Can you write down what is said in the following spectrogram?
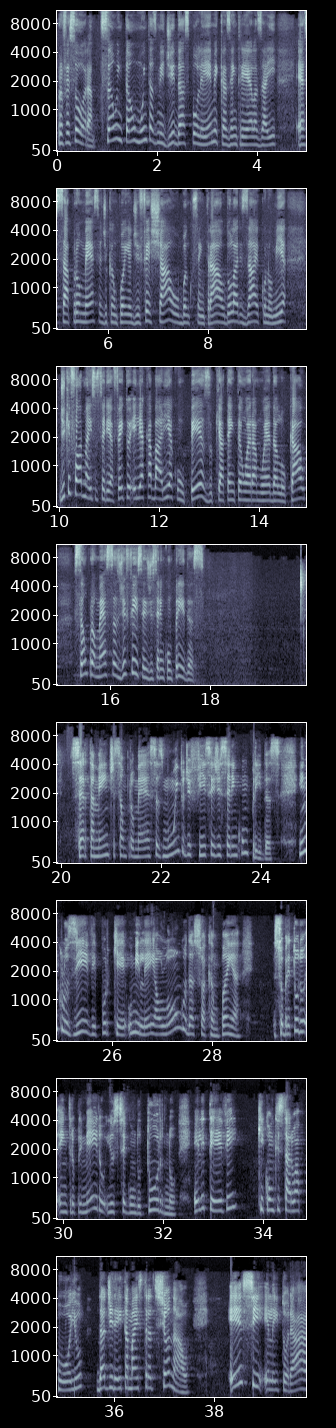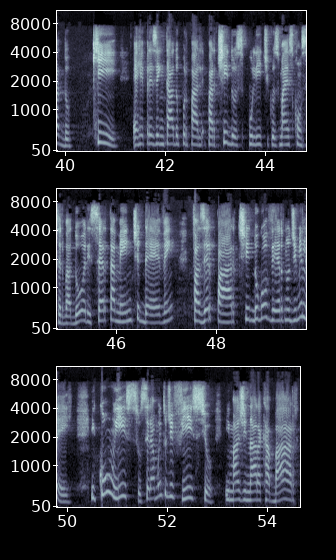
Professora, são então muitas medidas polêmicas, entre elas aí essa promessa de campanha de fechar o Banco Central, dolarizar a economia. De que forma isso seria feito? Ele acabaria com o peso, que até então era a moeda local? São promessas difíceis de serem cumpridas? Certamente são promessas muito difíceis de serem cumpridas, inclusive porque o Milley, ao longo da sua campanha, sobretudo entre o primeiro e o segundo turno, ele teve que conquistar o apoio da direita mais tradicional. Esse eleitorado que é representado por partidos políticos mais conservadores, certamente devem fazer parte do governo de Milley. E com isso, será muito difícil imaginar acabar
